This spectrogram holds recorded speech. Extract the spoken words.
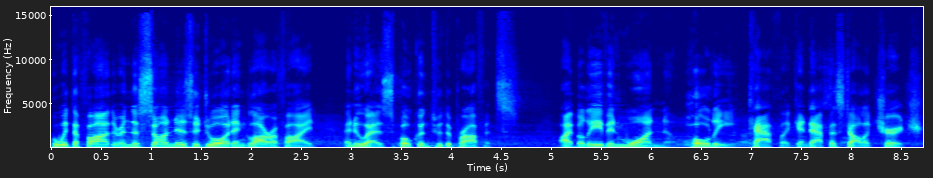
who with the Father and the Son is adored and glorified, and who has spoken through the prophets. I believe in one holy, Catholic, and Apostolic Church.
